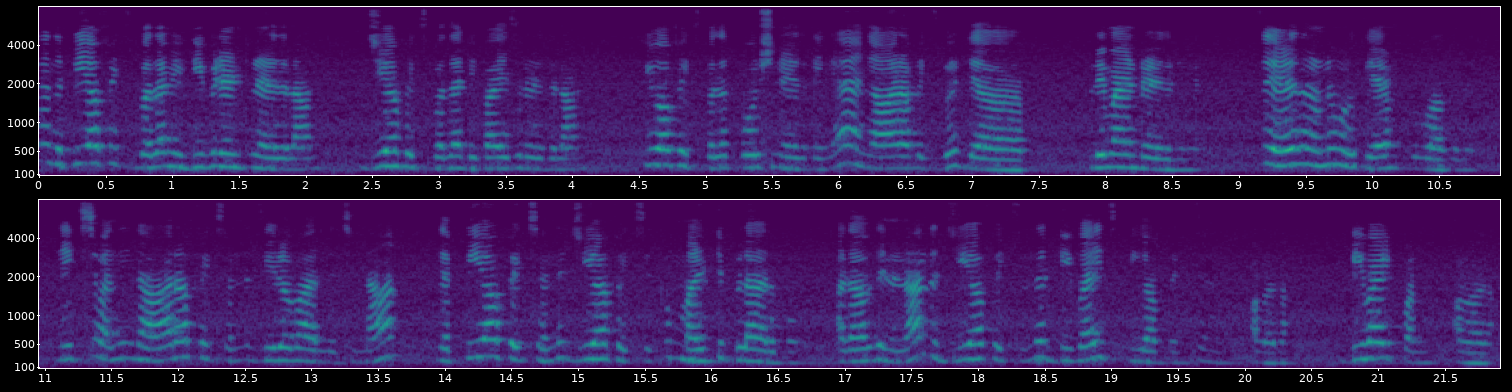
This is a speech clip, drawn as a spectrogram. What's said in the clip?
ஸோ இந்த p of x பதிலா நீ டிவிடென்ட்னு எழுதலாம் g of x பதில் divisor எழுதலாம். Q of x பதில் கோஷன் எழுதுறீங்க அண்ட் r of x பதில் ரிமைண்டர் எழுதுறீங்க ஸோ எழுதணும்னு உங்களுக்கு இடம் ப்ரூவ் ஆகுது. நெக்ஸ்ட் வந்து இந்த r of x வந்து ஜீரோவா இருந்துச்சுன்னா இந்த p of x வந்து g of x க்கு மல்டிபிளா இருக்கும். அதாவது என்னன்னா இந்த g of x வந்து டிவைஸ் p of x அவ்வளவுதான். டிவைட் பண்ணும் அவ்வளவுதான்.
